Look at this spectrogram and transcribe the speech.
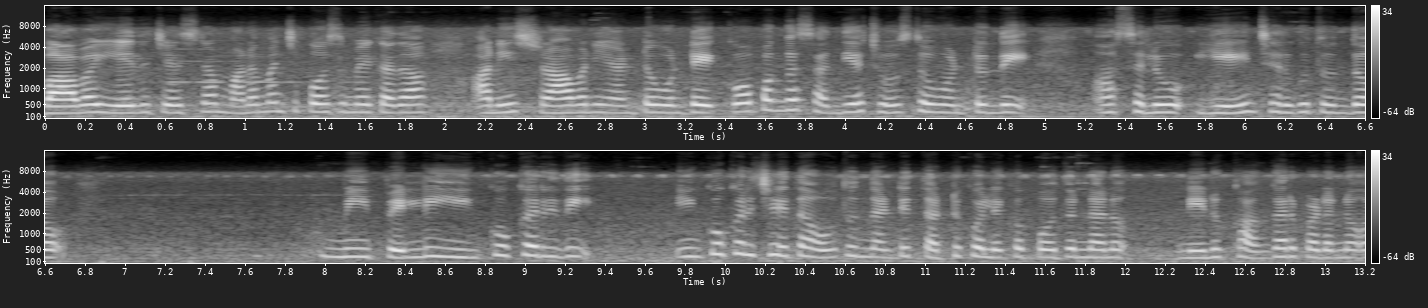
బాబాయ్ ఏది చేసినా మన మంచి కోసమే కదా అని శ్రావణి అంటూ ఉంటే కోపంగా సంధ్య చూస్తూ ఉంటుంది. అసలు ఏం జరుగుతుందో? మీ పెళ్ళి ఇంకొకరిది. ఇంకొకరి చేత అవుతుందంటే తట్టుకోలేకపోతున్నాను. నేను కంగారు పడను.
